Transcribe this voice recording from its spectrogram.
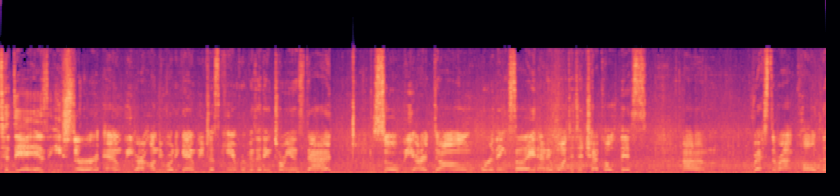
today is Easter and we are on the road again. We just came from visiting Torian's dad. So we are down Worthing side and I wanted to check out this um, restaurant called the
